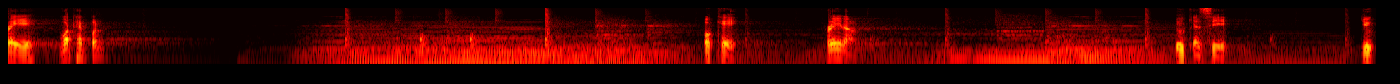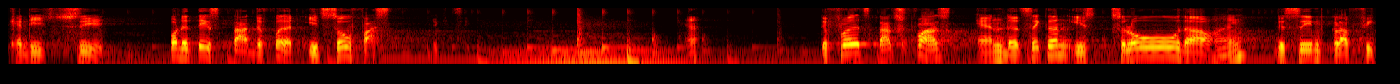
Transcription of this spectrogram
pray what happened? Okay pray now you can see. You can see. For the text start the first is so fast you can see. Yeah. The first starts fast and the second is slow down right? the same graphic.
